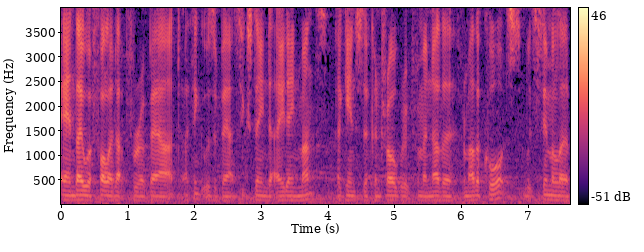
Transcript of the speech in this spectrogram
and they were followed up for about, I think it was about 16 to 18 months against a control group from another from other courts with similar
